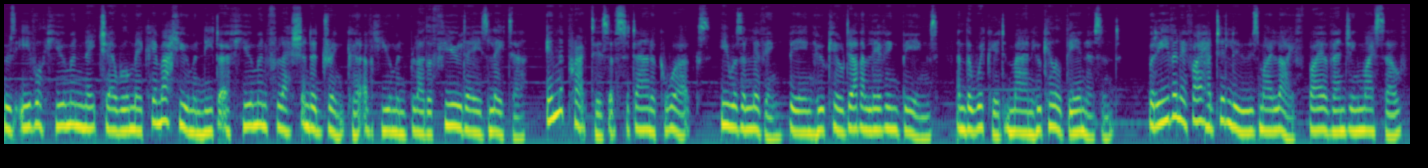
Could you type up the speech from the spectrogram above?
whose evil human nature will make him a human eater of human flesh and a drinker of human blood a few days later. In the practice of satanic works, he was a living being who killed other living beings, and the wicked man who killed the innocent. But even if I had to lose my life by avenging myself,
